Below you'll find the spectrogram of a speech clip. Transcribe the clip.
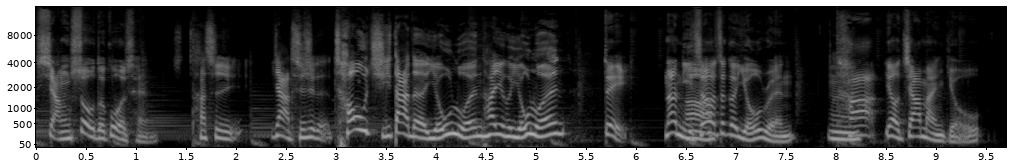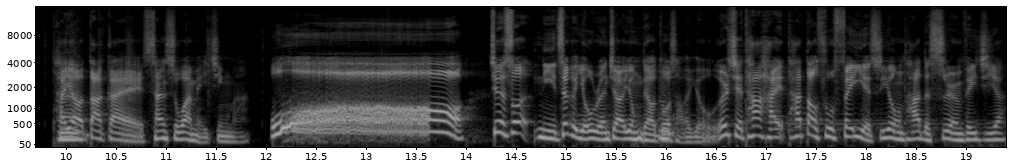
享受的过程？他是 yacht 是个超级大的游轮，他有个游轮。对，那你知道这个游轮？他要加满油，他要大概三十万美金吗？哇！就是说，你这个游轮就要用掉多少油？而且他还他到处飞也是用他的私人飞机啊。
